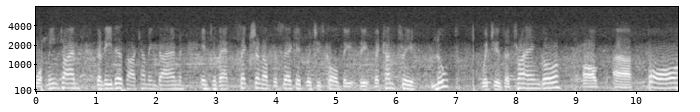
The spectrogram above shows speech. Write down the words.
water. Meantime, the leaders are coming down into that section of the circuit which is called the, the, the country loop, which is a triangle of uh, four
